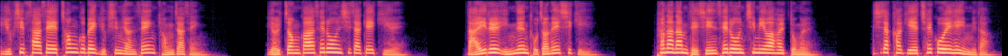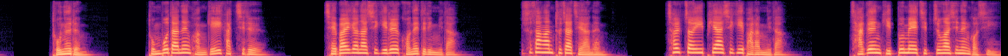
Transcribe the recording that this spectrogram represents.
64세 1960년생 경자생 열정과 새로운 시작의 기회 나이를 잇는 도전의 시기 편안함 대신 새로운 취미와 활동을 시작하기에 최고의 해입니다. 돈 흐름 돈보다는 관계의 가치를 재발견하시기를 권해드립니다. 수상한 투자 제안은 철저히 피하시기 바랍니다. 작은 기쁨에 집중하시는 것이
